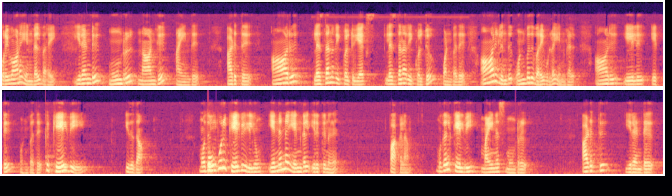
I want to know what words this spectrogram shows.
குறைவான எண்கள் வரை. இரண்டு மூன்று நான்கு ஐந்து. அடுத்து ஆறு less than equal to x less than equal to ஒன்பது. ஆறிலிருந்து ஒன்பது வரை உள்ள எண்கள். ஆறு ஏழு எட்டு ஒன்பது. கேள்வி இதுதான். முதல் ஒவ்வொரு கேள்வியிலையும் என்னென்ன எண்கள் இருக்குன்னு பார்க்கலாம். முதல் கேள்வி மைனஸ் மூன்று. அடுத்து இரண்டு.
